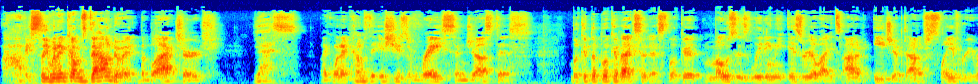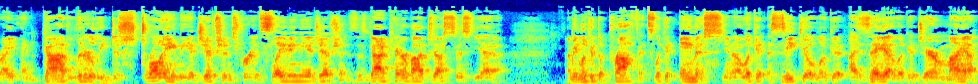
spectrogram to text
obviously, when it comes down to it, the black church, yes. Like when it comes to issues of race and justice, Look at the book of Exodus. Look at Moses leading the Israelites out of Egypt, out of slavery, right? And God literally destroying the Egyptians for enslaving the Egyptians. Does God care about justice? Yeah. I mean, look at the prophets. Look at Amos, you know, look at Ezekiel, look at Isaiah, look at Jeremiah,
